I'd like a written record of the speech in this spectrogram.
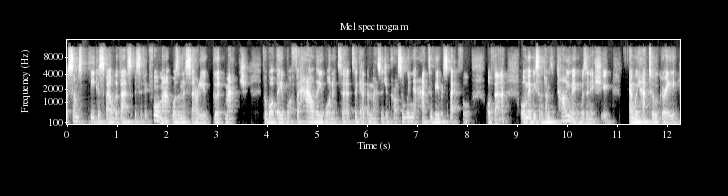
some speakers felt that that specific format wasn't necessarily a good match for what they for how they wanted to, to get the message across. And we had to be respectful of that. Or maybe sometimes the timing was an issue and we had to agree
